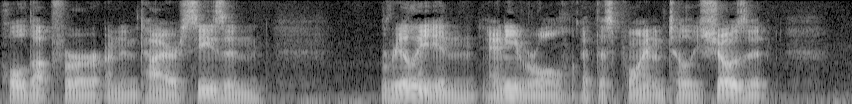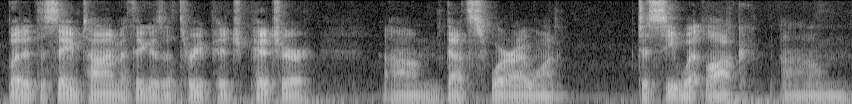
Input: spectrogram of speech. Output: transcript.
hold up for an entire season, really in any role at this point until he shows it. But at the same time, I think as a three pitch pitcher, um, that's where I want to see Whitlock. Um,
